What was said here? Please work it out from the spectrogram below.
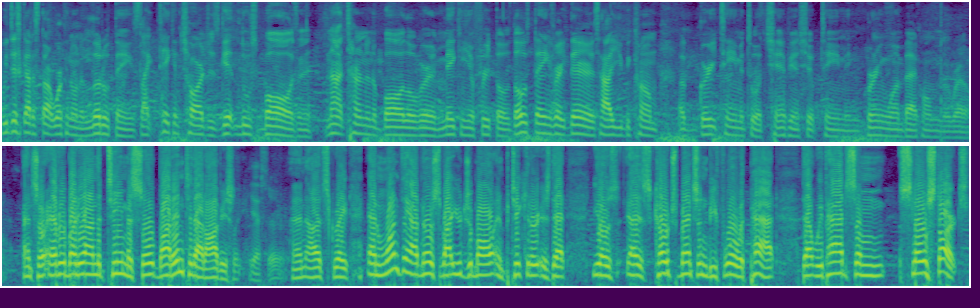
we just got to start working on the little things like taking charges, getting loose balls, and not turning the ball over and making your free throws. Those things right there is how you become a great team into a championship team and bring one back home to the rail. And so everybody on the team is so bought into that, obviously. Yes, sir. And uh, that's great. And one thing I've noticed about you, Jamaal, in particular, is that you know, as- Coach mentioned before with Pat, that we've had some slow starts,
